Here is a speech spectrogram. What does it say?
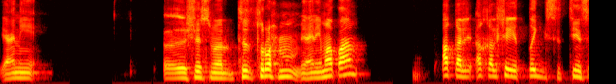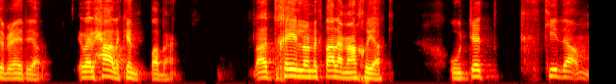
يعني آه، شو اسمه تروح يعني مطعم أقل أقل شيء تطق 60 70 ريال لحالك أنت طبعا تخيل لو إنك طالع مع أخوياك وجت كذا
